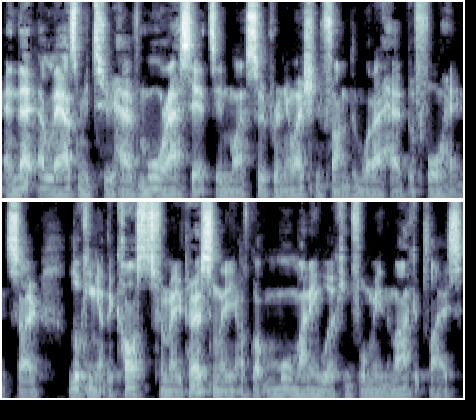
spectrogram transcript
And that allows me to have more assets in my superannuation fund than what I had beforehand. So, looking at the costs for me personally, I've got more money working for me in the marketplace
